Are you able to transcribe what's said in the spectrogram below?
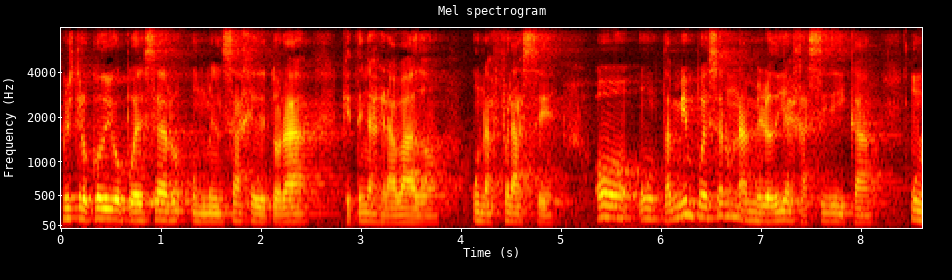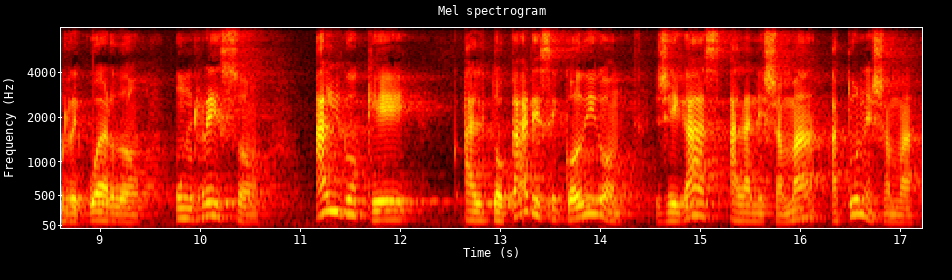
Nuestro código puede ser un mensaje de Torah que tengas grabado, una frase o también puede ser una melodía jasídica, un recuerdo, un rezo, algo que al tocar ese código llegás a la Neshama, a tu Neshama,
